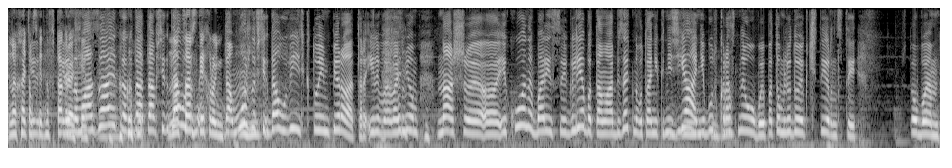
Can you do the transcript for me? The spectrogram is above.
Ну, хотел сказать, на или фотографии. на мозаиках, да, там всегда На царской хронике. Да, можно всегда увидеть, кто император. Или во- возьмем наши э, иконы Бориса и Глеба, там обязательно вот они князья, они будут в красной обуви. Потом Людовик XIV, чтобы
